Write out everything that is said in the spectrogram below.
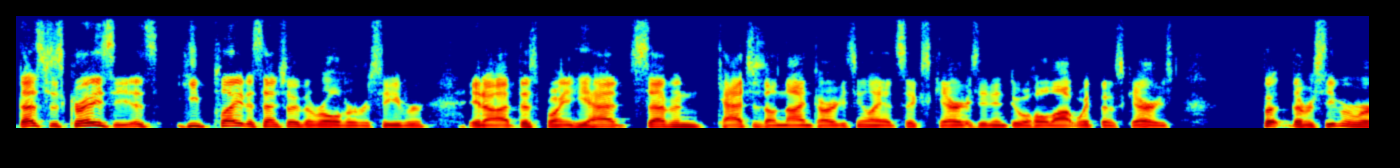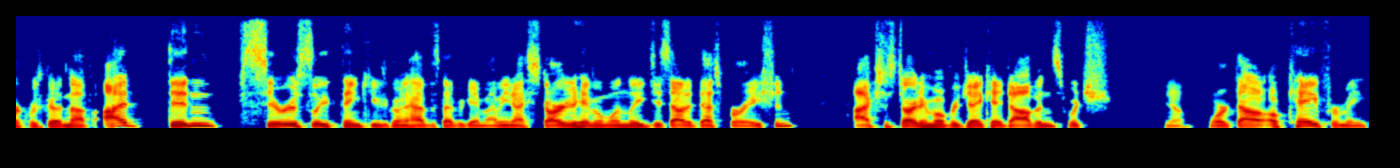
that's just crazy. It's he played essentially the role of a receiver. You know, at this point, he had seven catches on nine targets. He only had six carries. He didn't do a whole lot with those carries, but the receiving work was good enough. I didn't seriously think he was going to have this type of game. I mean, I started him in one league just out of desperation. I actually started him over J.K. Dobbins, which you know worked out okay for me,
